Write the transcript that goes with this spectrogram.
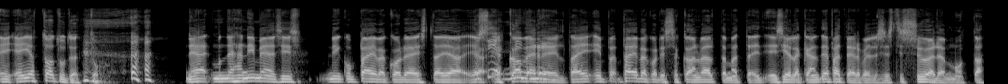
Ei, ei ole totutettu. Ne, mutta nehän nimeä siis niin kuin päiväkodeista ja, ja, no siellä, ja kavereilta. Niin, niin. Ei, ei päiväkodissakaan välttämättä, ei, ei sielläkään epäterveellisesti syödä, mutta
